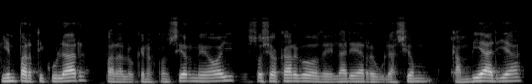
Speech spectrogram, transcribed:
y en particular, para lo que nos concierne hoy, socio a cargo del área de regulación cambiaria,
